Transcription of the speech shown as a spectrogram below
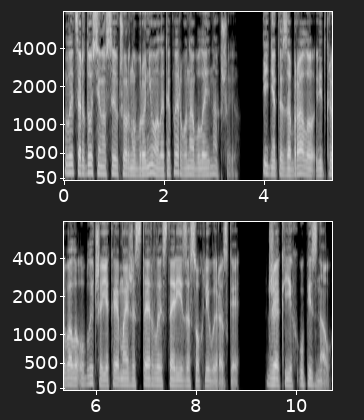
Лицар досі носив чорну броню, але тепер вона була інакшою. Підняте забрало відкривало обличчя, яке майже стерли старі засохлі виразки. Джек їх упізнав.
